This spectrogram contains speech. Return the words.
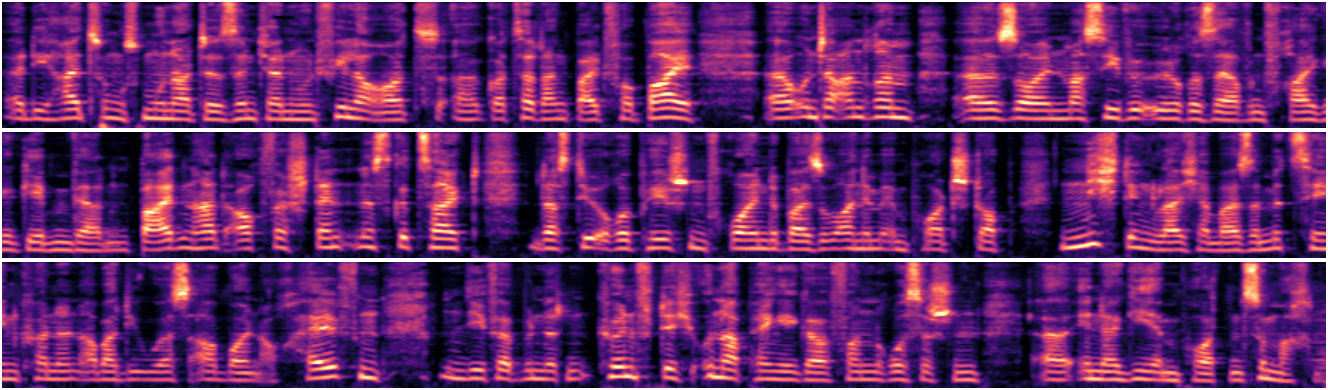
Äh, die Heizungsmonate sind ja nun vielerorts äh, Gott sei Dank bald vorbei. Unter anderem sollen sollen massive Ölreserven freigegeben werden. Biden hat auch Verständnis gezeigt, dass die europäischen Freunde bei so einem Importstopp nicht in gleicher Weise mitziehen können, aber die USA wollen auch helfen, die Verbündeten künftig unabhängiger von russischen äh, Energieimporten zu machen.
